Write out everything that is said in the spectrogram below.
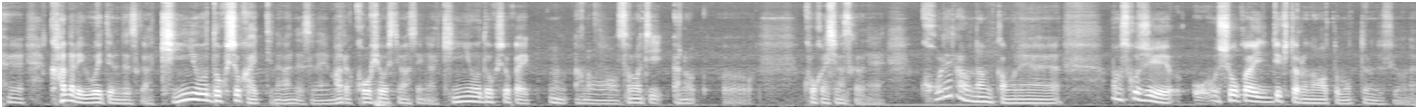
かなり動いてるんですが金曜読書会っていうのがあるんですね。まだ公表してませんが金曜読書会、うん、あのそのうちあの公開しますからね。これらなんかもねもう少し紹介できたらなと思ってるんですよね、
